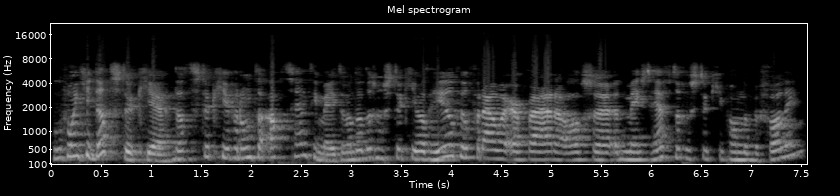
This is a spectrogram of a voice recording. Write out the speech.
Hoe vond je dat stukje? Dat stukje van rond de 8 centimeter? Want dat is een stukje wat heel veel vrouwen ervaren als uh, het meest heftige stukje van de bevalling.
